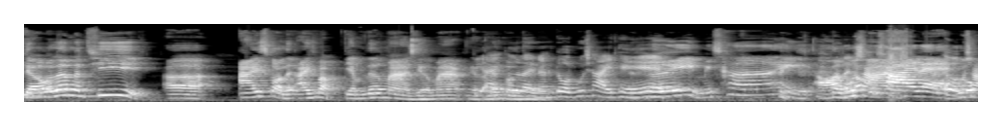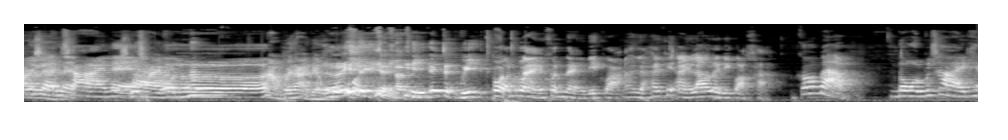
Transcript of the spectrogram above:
เดี๋ยวมาเริ่มกันที่เอ่อไอซ์ก่อนเลยไอซ์แบบเตรียมเรื่องมาเยอะมากเกี่ยวพี่กับไอเรื่องโดคือนอะไรเทนะโดนผู้ชายเทเฮ้ยไม่ใช่อ๋อเหมือนผู้ชายผู้ชายแหละเออผู้ชายแหละผู้ชายแหละผู้ชายคนนั้นเอออ้าวไม่ได้เดี๋ยวเฮ้ยเจ็ดนาทีเอ้ยเจ็ดวิโทคษนไหนคนไหนดีกว่าอะเดี๋ยวให้พี่ไอเล่าเลยดีกว่าค่ะ ก็แบบโดนผู้ชายเท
